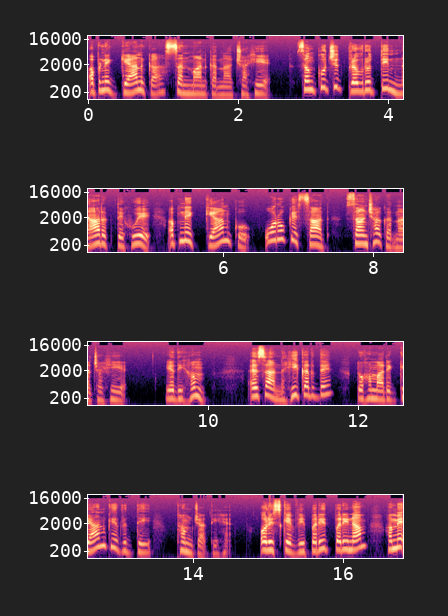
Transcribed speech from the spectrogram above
अपने ज्ञान का सम्मान करना चाहिए। संकुचित प्रवृत्ति ना रखते हुए अपने ज्ञान को औरों के साथ साझा करना चाहिए। यदि हम ऐसा नहीं करते तो हमारे ज्ञान की वृद्धि थम जाती है और इसके विपरीत परिणाम हमें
